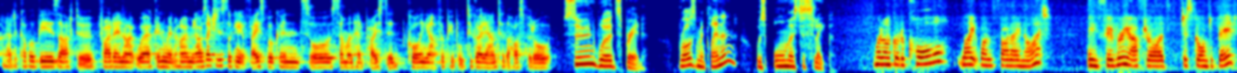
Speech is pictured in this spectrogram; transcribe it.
I had a couple of beers after Friday night work and went home. And I was actually just looking at Facebook and saw someone had posted calling out for people to go down to the hospital. Soon word spread. Ros McLennan was almost asleep. When I got a call late one Friday night in February after I'd just gone to bed,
